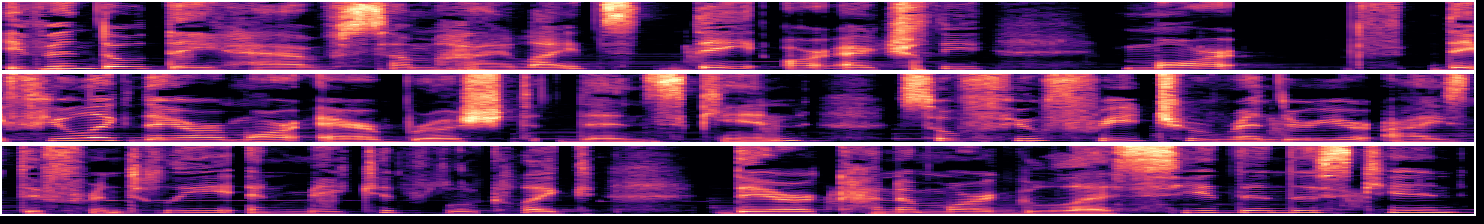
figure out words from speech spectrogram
even though they have some highlights, they are actually more they feel like they are more airbrushed than skin, so feel free to render your eyes differently and make it look like they are kind of more glassy than the skin.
